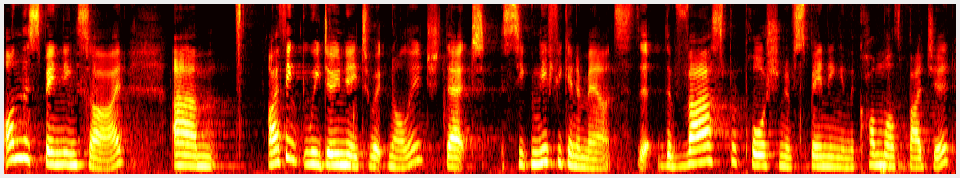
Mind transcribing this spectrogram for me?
On the spending side, um, I think we do need to acknowledge that significant amounts, the, the vast proportion of spending in the Commonwealth budget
